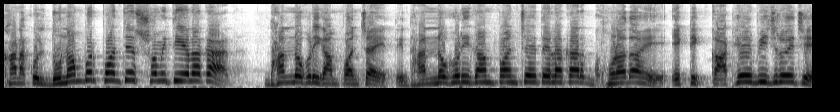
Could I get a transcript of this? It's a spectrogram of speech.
খানাকুল দু নম্বর পঞ্চায়েত সমিতি এলাকার ধান্যঘড়ি গ্রাম পঞ্চায়েত। এই ধান্যঘড়ি গ্রাম পঞ্চায়েত এলাকার ঘোড়াদহে একটি কাঠের ব্রিজ রয়েছে।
